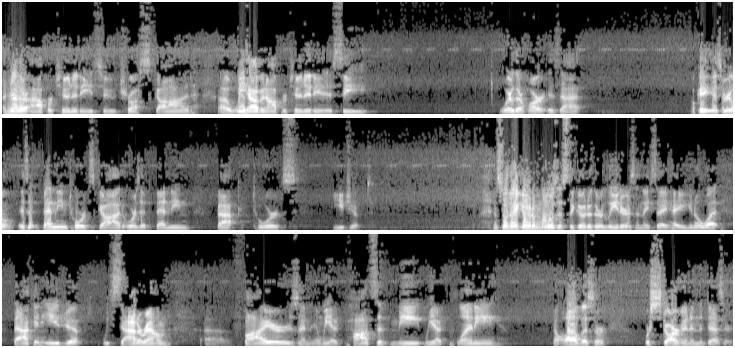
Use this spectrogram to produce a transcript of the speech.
another opportunity to trust God. Uh, we have an opportunity to see where their heart is at. Okay, Israel, is it bending towards God or is it bending back towards Egypt? And so they go to Moses, they go to their leaders, and they say, hey, you know what? Back in Egypt, we sat around uh, fires and, and we had pots of meat, we had plenty. Now, all of us are, we're starving in the desert.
